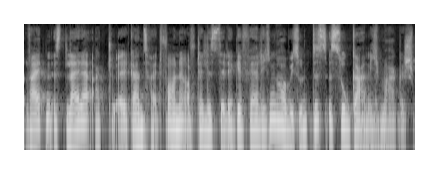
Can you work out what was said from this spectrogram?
Reiten ist leider aktuell ganz weit vorne auf der Liste der gefährlichen Hobbys und das ist so gar nicht magisch.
